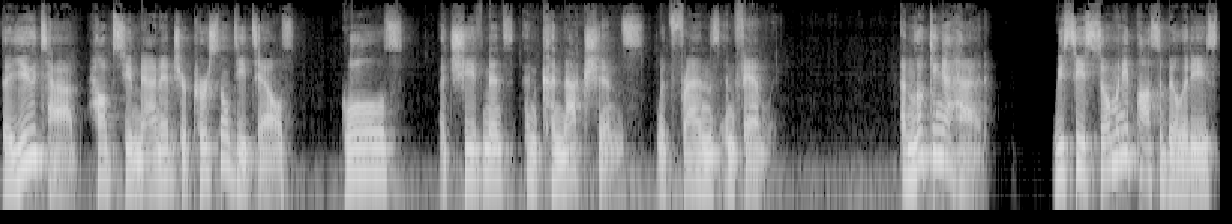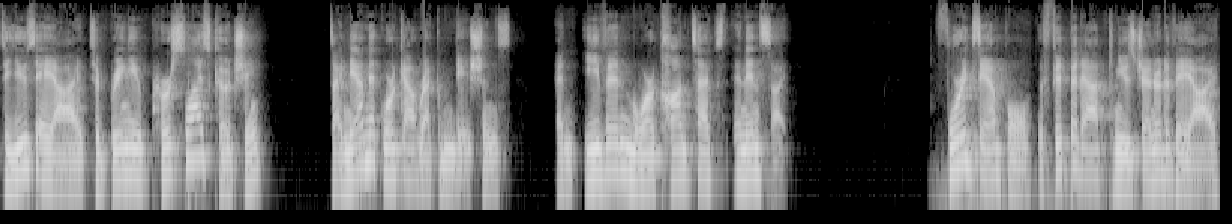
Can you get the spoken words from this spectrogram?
The U tab helps you manage your personal details, goals, achievements, and connections with friends and family. And looking ahead, we see so many possibilities to use AI to bring you personalized coaching, dynamic workout recommendations, and even more context and insight. For example, the Fitbit app can use generative AI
